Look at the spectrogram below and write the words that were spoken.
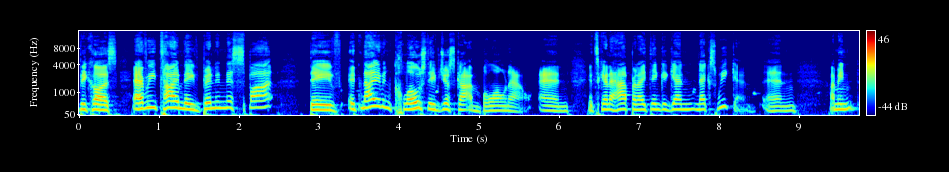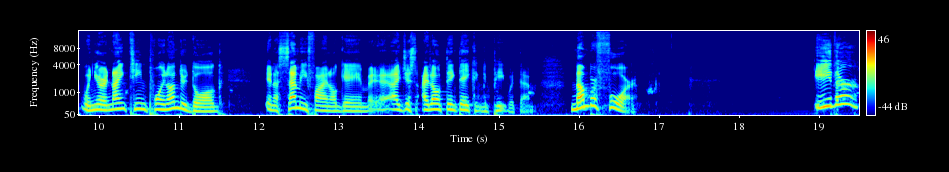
because every time they've been in this spot, they've it's not even close. They've just gotten blown out, and it's going to happen, I think, again next weekend. And I mean, when you're a 19 point underdog in a semifinal game, I just I don't think they can compete with them. Number four, either,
